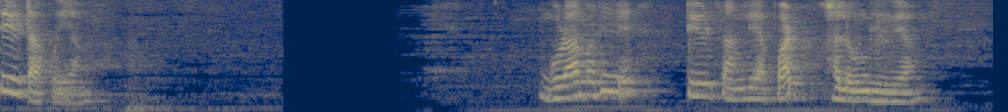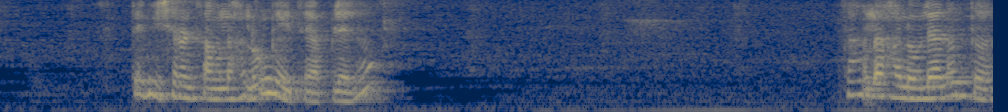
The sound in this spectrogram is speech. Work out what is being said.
तीळ टाकूया. गुळामध्ये तीळ चांगली आपण हलवून घेऊया. ते मिश्रण चांगलं हलवून घ्यायचं आहे आपल्याला. चांगलं हलवल्यानंतर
